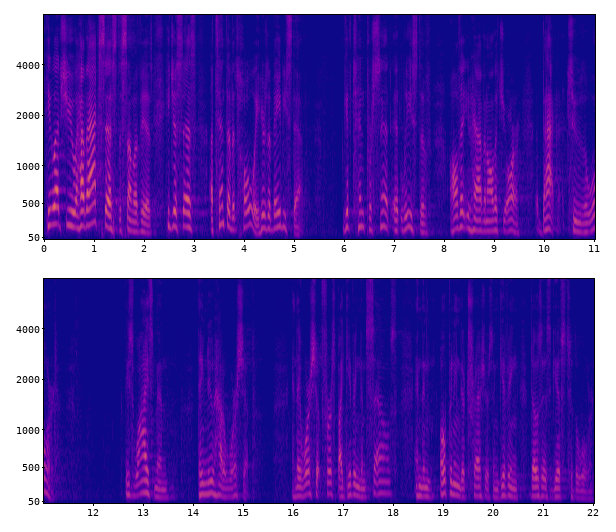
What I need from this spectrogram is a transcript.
He lets you have access to some of His. He just says, a tenth of it's holy. Here's a baby step. Give 10% at least of all that you have and all that you are back to the Lord. These wise men, they knew how to worship. And they worshiped first by giving themselves and then opening their treasures and giving those as gifts to the Lord.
